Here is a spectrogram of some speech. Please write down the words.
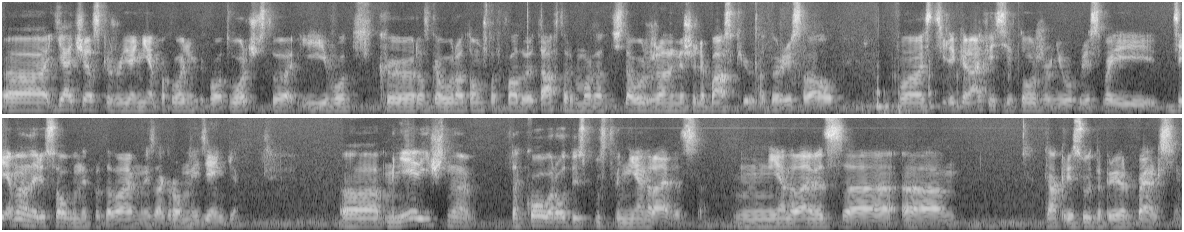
Э, я честно скажу, я не поклонник такого творчества, и вот к разговору о том, что вкладывает автор, можно отнести того же Жана Мишеля Баскию, который рисовал в стиле граффити, тоже у него были свои демоны нарисованы, продаваемые за огромные деньги. Э, мне лично такого рода искусство не нравится. Мне нравится, э, как рисует, например, Бэнкси.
